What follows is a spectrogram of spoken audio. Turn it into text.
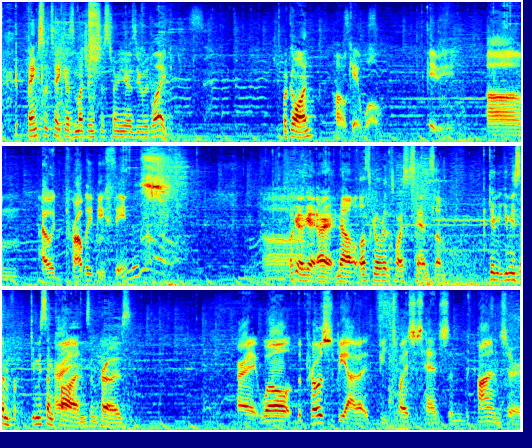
Banks would take as much interest from you as you would like. But go on. Okay, well, maybe. Um, I would probably be famous. Uh, Okay, okay, all right. Now let's go over the twice as handsome. Give me, give me some, give me some All right. cons and pros. All right. Well, the pros would be uh, it'd be twice as handsome. The cons are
